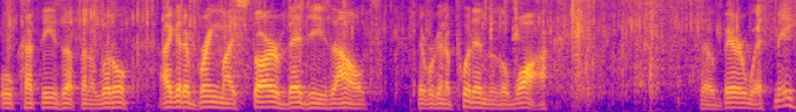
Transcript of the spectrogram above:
We'll cut these up in a little. I got to bring my star veggies out that we're going to put into the wok. So bear with me.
